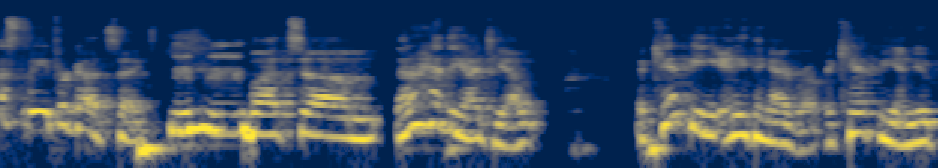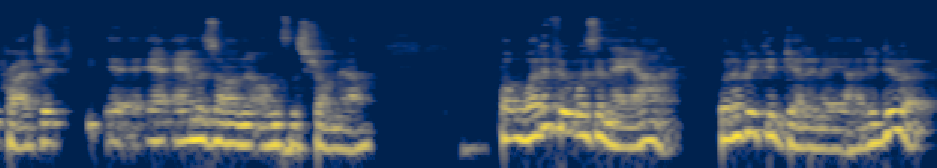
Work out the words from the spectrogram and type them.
asked me for God's sakes. Mm-hmm. But um, then I had the idea. It can't be anything I wrote. It can't be a new project. Amazon owns the show now. But what if it was an AI? What if we could get an AI to do it?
